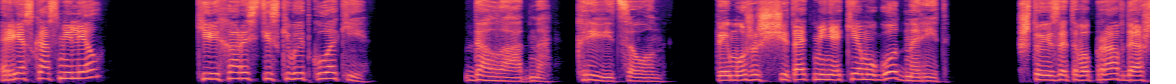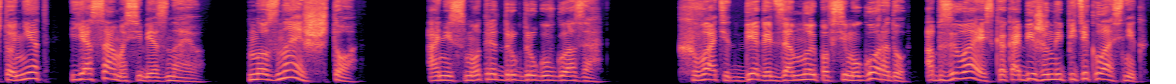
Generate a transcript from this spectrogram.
Резко осмелел?» Кирихара стискивает кулаки. «Да ладно», — кривится он. «Ты можешь считать меня кем угодно, Рид. Что из этого правда, а что нет, я сам о себе знаю. Но знаешь что?» Они смотрят друг другу в глаза. Хватит бегать за мной по всему городу, обзываясь, как обиженный пятиклассник.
